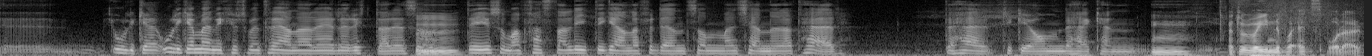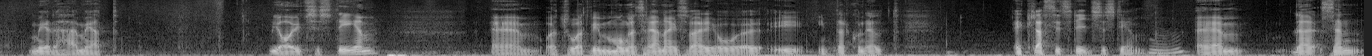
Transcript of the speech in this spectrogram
Eh, olika, olika människor som är tränare eller ryttare. Så mm. Det är ju så man fastnar lite grann för den som man känner att här, det här tycker jag om, det här kan... Mm. Jag tror du var inne på ett spår där, med det här med att vi har ett system. Ehm, och jag tror att vi många tränare i Sverige och eh, internationellt ett klassiskt ridsystem. Mm. Ehm, där sen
